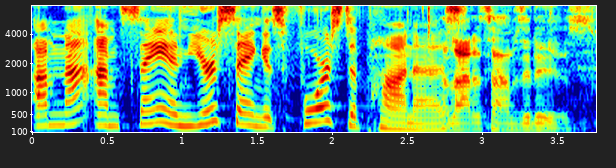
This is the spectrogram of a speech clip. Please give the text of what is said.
I'm not. I'm saying you're saying it's forced upon us. a lot of times it is.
